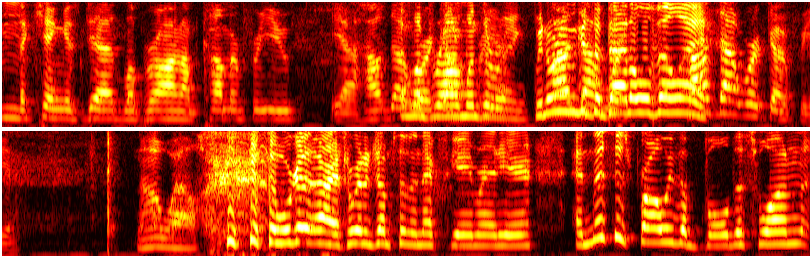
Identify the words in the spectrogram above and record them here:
Mm. the king is dead, LeBron, I'm coming for you. Yeah, how'd that and work LeBron out wins a ring. We don't How'd even get the work? Battle of LA. How'd that work out for you? Not well. we're gonna all right. So we're gonna jump to the next game right here, and this is probably the boldest one.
